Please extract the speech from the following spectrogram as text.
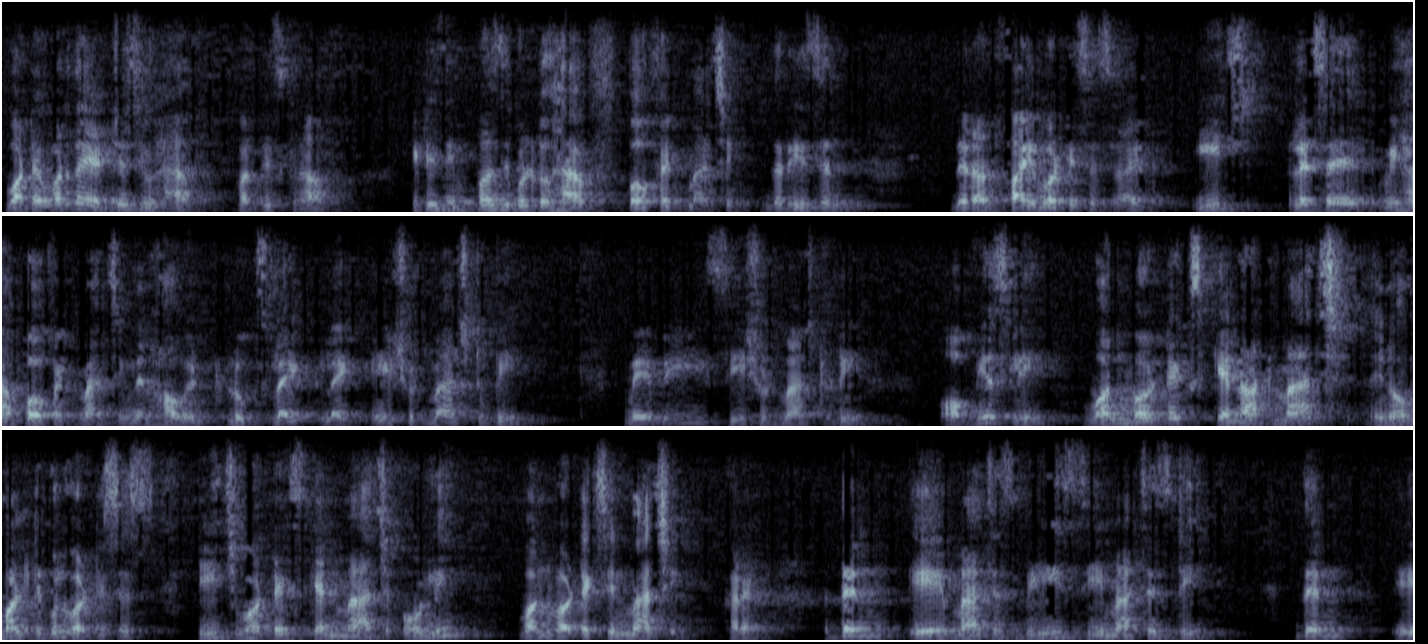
Whatever the edges you have for this graph, it is impossible to have perfect matching. The reason there are 5 vertices, right? Each let's say we have perfect matching then how it looks like like A should match to B maybe C should match to D. Obviously one vertex cannot match you know multiple vertices. Each vertex can match only one vertex in matching correct? Then A matches B C matches D. Then A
